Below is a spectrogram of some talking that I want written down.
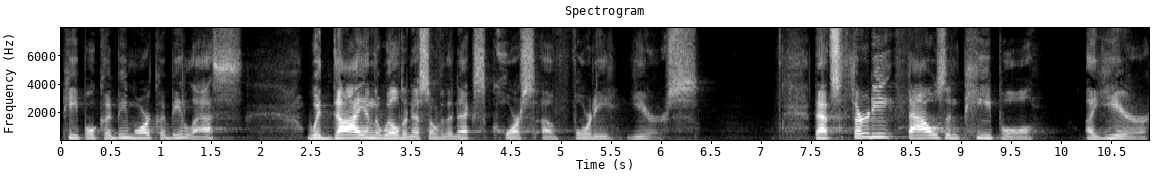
people, could be more, could be less, would die in the wilderness over the next course of 40 years. That's 30,000 people a year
